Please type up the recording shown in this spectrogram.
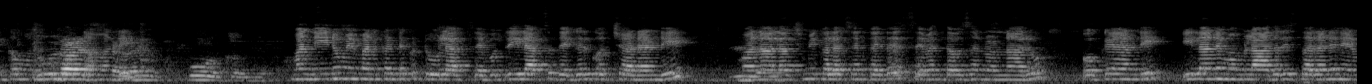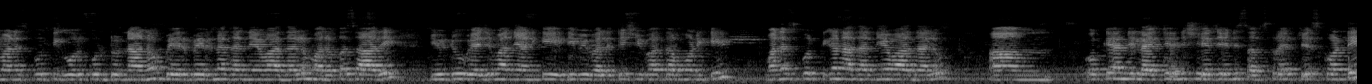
ఇంకా ముందుకు పోతామండి. మరి నేను మేమనుకంటే టూ ల్యాక్స్ అయిపో త్రీ ల్యాక్స్ దగ్గరికి వచ్చాడండి మన లక్ష్మీ కలెక్షన్కి అయితే సెవెన్ థౌసండ్ ఉన్నారు. ఓకే అండి. ఇలానే మమ్మల్ని ఆదరిస్తారని నేను మనస్ఫూర్తి కోరుకుంటున్నాను. పేరు పేరున ధన్యవాదాలు. మరొకసారి యూట్యూబ్ యాజమాన్యానికి ఈటీవీ వాళ్ళకి శివ తమ్ముడికి మనస్ఫూర్తిగా నా ధన్యవాదాలు. ఓకే అండి లైక్ చేయండి షేర్ చేయండి సబ్స్క్రైబ్ చేసుకోండి.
